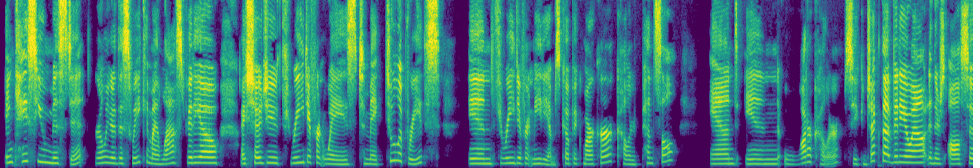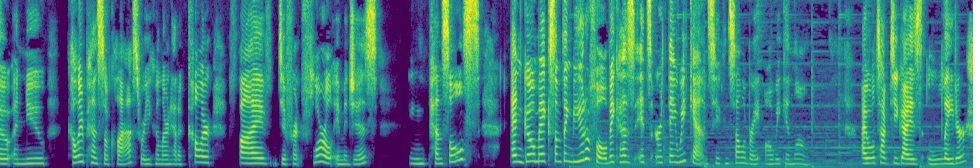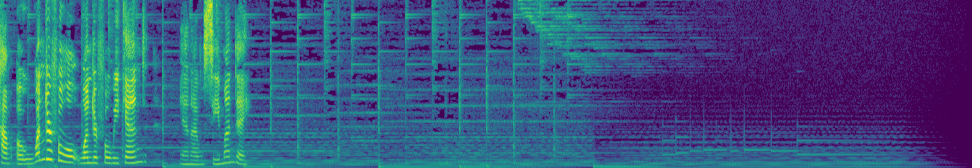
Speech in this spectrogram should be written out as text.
In case you missed it, earlier this week in my last video, I showed you three different ways to make tulip wreaths in three different mediums, Copic marker, colored pencil, and in watercolor. So you can check that video out. And there's also a new colored pencil class where you can learn how to color five different floral images in pencils and go make something beautiful because it's Earth Day weekend, so you can celebrate all weekend long. I will talk to you guys later. Have a wonderful, wonderful weekend, and I will see you Monday.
